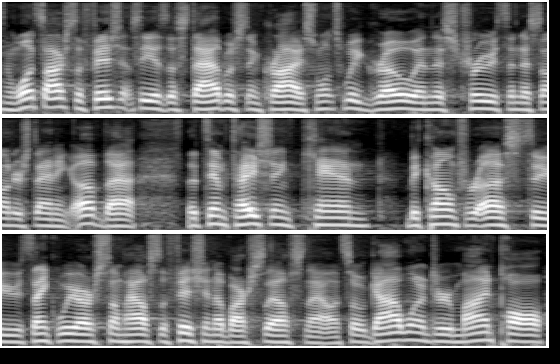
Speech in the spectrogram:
Once our sufficiency is established in Christ, once we grow in this truth and this understanding of that, the temptation can become for us to think we are somehow sufficient of ourselves now. And so God wanted to remind Paul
